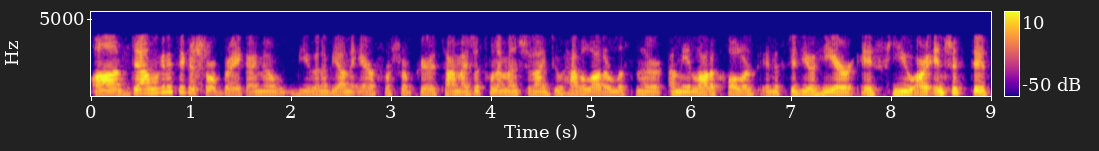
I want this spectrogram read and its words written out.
Um, Dan, we're going to take a short break. I know you're going to be on the air for a short period of time. I just want to mention I do have a lot of listener, I mean, a lot of callers in the studio here. If you are interested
